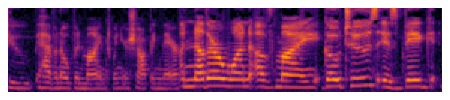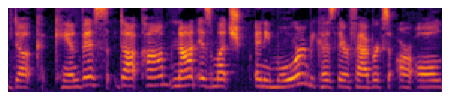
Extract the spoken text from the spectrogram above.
to have an open mind when you're shopping there. Another one of my go-tos is bigduckcanvas.com. Not as much anymore because their fabrics are all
